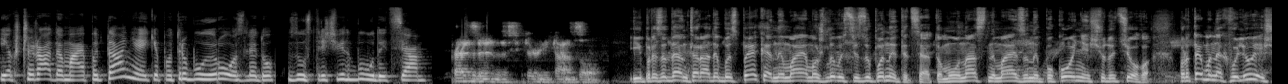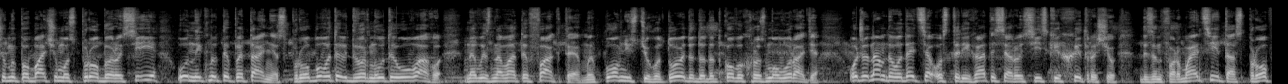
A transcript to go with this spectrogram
Якщо Рада має питання, яке потребує розгляду, зустріч відбудеться. І президент Ради безпеки не має можливості зупинити це, тому у нас немає занепокоєння щодо цього. Проте мене хвилює, що ми побачимо спроби Росії уникнути питання, спробувати відвернути увагу, не визнавати факти. Ми повністю готові до додаткових розмов у раді. Отже, нам доведеться остерігатися російських хитрощів, дезінформації та спроб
